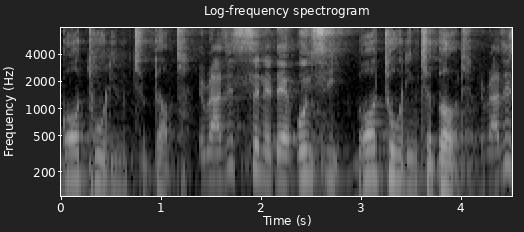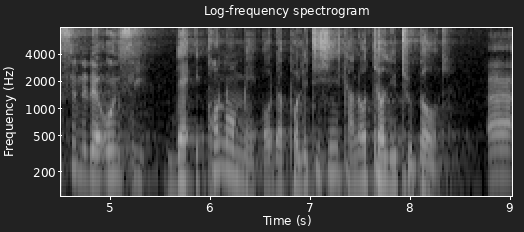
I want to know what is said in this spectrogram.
God told him to build. God told him to build. The economy or the politicians cannot tell you to build. Uh,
